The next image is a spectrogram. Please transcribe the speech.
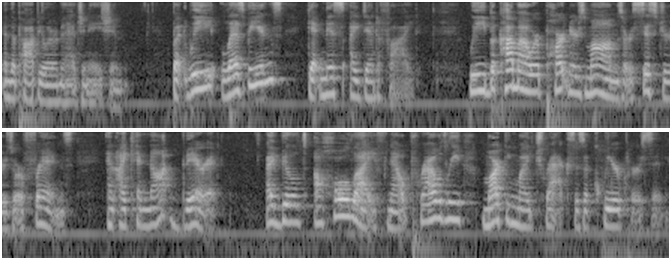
in the popular imagination. But we lesbians get misidentified. We become our partner's moms or sisters or friends, and I cannot bear it. I've built a whole life now proudly marking my tracks as a queer person,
